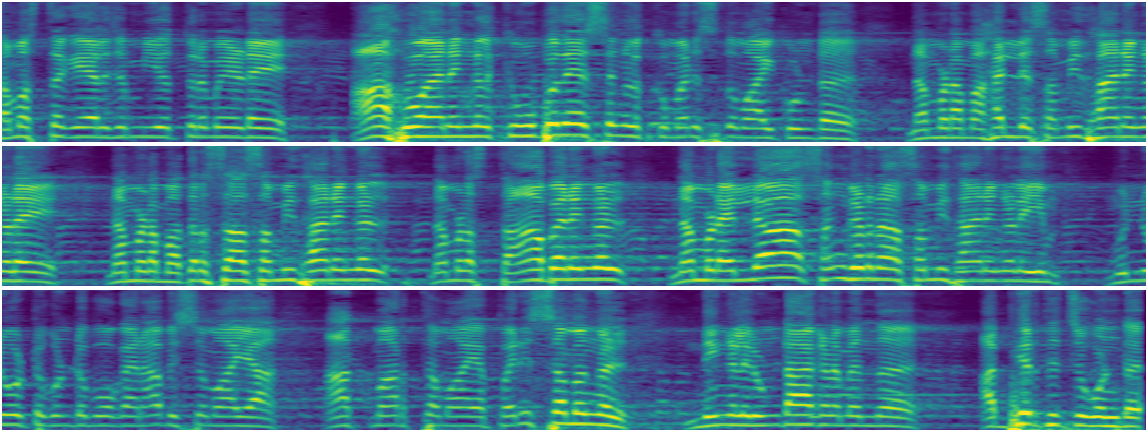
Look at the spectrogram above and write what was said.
സമസ്ത കേരള ജമ്മിയത്തുലമയുടെ ആഹ്വാനങ്ങൾക്കും ഉപദേശങ്ങൾക്കും അനുസൃതമായിക്കൊണ്ട് നമ്മുടെ മഹല്ല് സംവിധാനങ്ങളെ നമ്മുടെ മദ്രസ സംവിധാനങ്ങൾ നമ്മുടെ സ്ഥാപനങ്ങൾ നമ്മുടെ എല്ലാ സംഘടനാ സംവിധാനങ്ങളെയും മുന്നോട്ട് കൊണ്ടുപോകാൻ ആവശ്യമായ ആത്മാർത്ഥമായ പരിശ്രമങ്ങൾ നിങ്ങളിൽ ഉണ്ടാകണമെന്ന് അഭ്യർത്ഥിച്ചുകൊണ്ട്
